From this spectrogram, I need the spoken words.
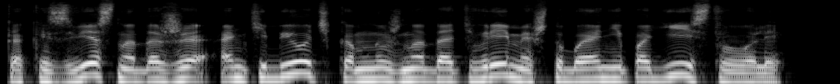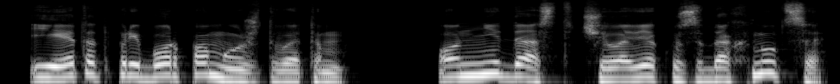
Как известно, даже антибиотикам нужно дать время, чтобы они подействовали, и этот прибор поможет в этом. Он не даст человеку задохнуться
